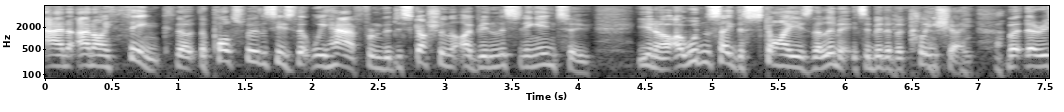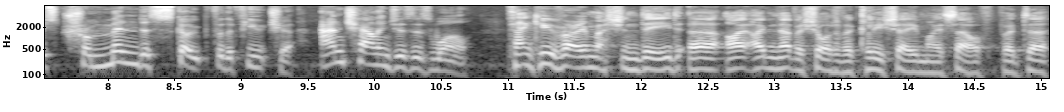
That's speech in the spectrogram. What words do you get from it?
and, and I think that the possibilities that we have from the discussion that I've been listening into, you know, I wouldn't say the sky is the limit, it's a bit of a cliche, but there is tremendous scope for the future and challenges as well. Thank you very much indeed. Uh, I, am never short of a cliche myself, but uh,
